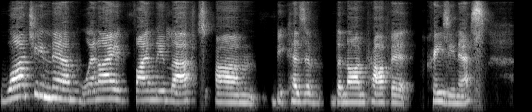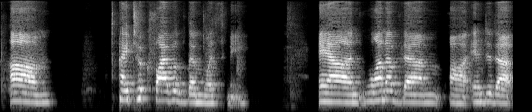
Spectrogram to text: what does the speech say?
watching them when I finally left um, because of the nonprofit craziness, um, I took five of them with me. And one of them uh, ended up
